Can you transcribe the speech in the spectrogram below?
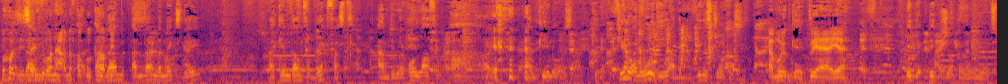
What was he saying? You want out of the football club? And then, and then the next day, I came down for breakfast, and they were all laughing. Ah, and Keano was like, Keano and Woody are the biggest jokers. And Woodgate, yeah, yeah. big big joker Woody was.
